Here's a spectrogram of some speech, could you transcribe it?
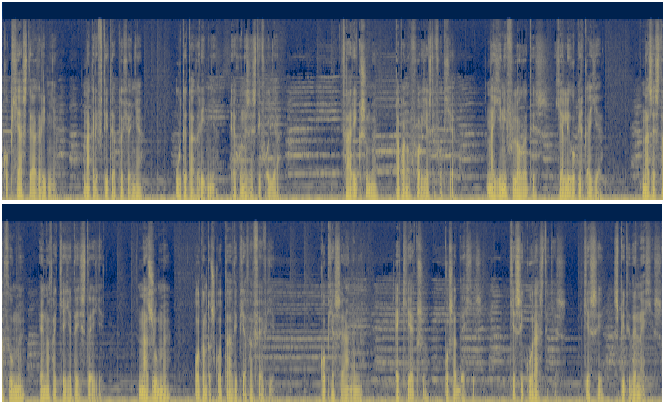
Κοπιάστε αγρίμια, να κρυφτείτε από το χιονιά. Ούτε τα αγρίμια έχουν ζεστή φωλιά. Θα ρίξουμε τα πανοφόρια στη φωτιά. Να γίνει φλόγα της για λίγο πυρκαγιά. Να ζεσταθούμε ενώ θα καίγεται η στέγη. Να ζούμε όταν το σκοτάδι πια θα φεύγει. Κόπιασε άνεμα. Εκεί έξω πως αντέχεις. Και εσύ κουράστηκες και εσύ σπίτι δεν έχεις.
